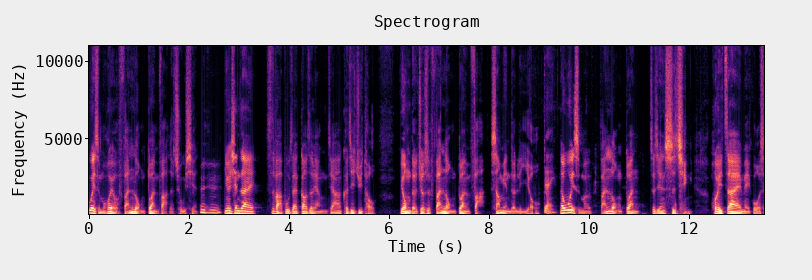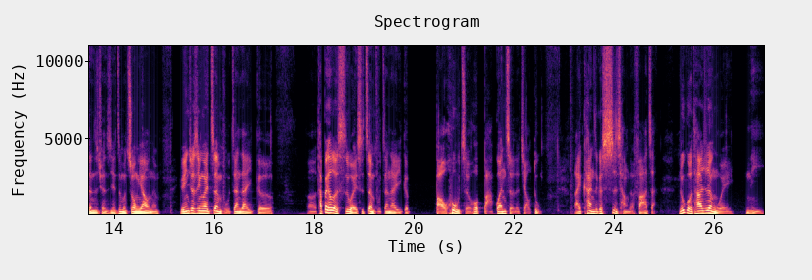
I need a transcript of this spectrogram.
为什么会有反垄断法的出现？嗯哼，因为现在司法部在告这两家科技巨头。用的就是反垄断法上面的理由。对，那为什么反垄断这件事情会在美国甚至全世界这么重要呢？原因就是因为政府站在一个，呃，它背后的思维是政府站在一个保护者或把关者的角度来看这个市场的发展。如果他认为你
